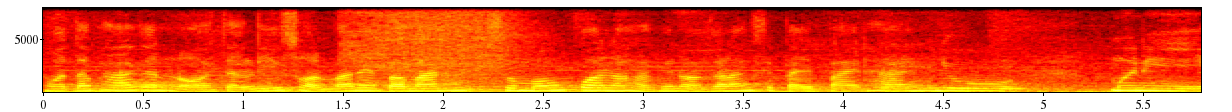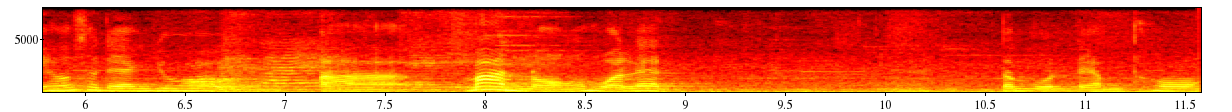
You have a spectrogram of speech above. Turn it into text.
หัวตะพากันออกจากรีสอร์ทมาได้ประมาณชั่วโมงกว่าแล้วค่ะพี่น้องกำลังสิไปปลายทางอยู่มื้อนี้เขาแสดงอยู่บ้านหนองหัวแรดตำบลแหลมทอง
